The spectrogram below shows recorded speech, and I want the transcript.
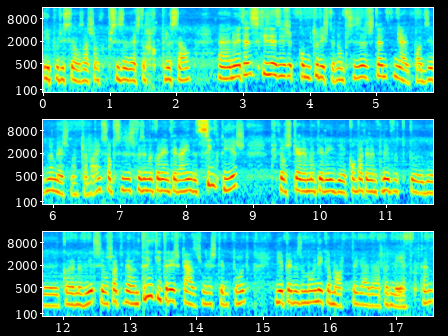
e por isso eles acham que precisa desta recuperação. Uh, no entanto, se quiseres ir como turista, não precisas de tanto dinheiro, podes ir na mesma também, só precisas fazer uma quarentena ainda de 5 dias, porque eles querem manter a ilha completamente livre de, de coronavírus. Eles só tiveram 33 casos neste tempo todo e apenas uma única morte ligada à pandemia. Portanto,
